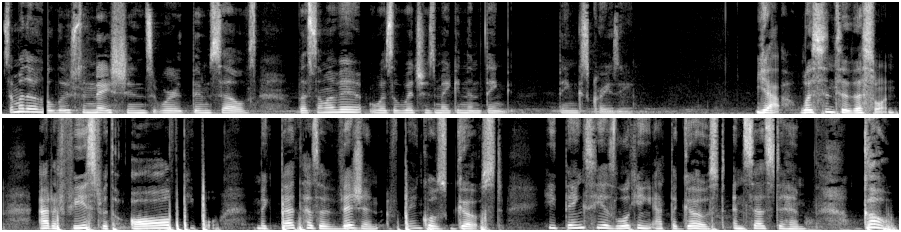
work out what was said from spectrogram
Some of the hallucinations were themselves, but some of it was the witches making them think things crazy. Yeah, listen to this one. At a feast with all the people, Macbeth has a vision of Banquo's ghost. He thinks he is looking at the ghost and says to him, Go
